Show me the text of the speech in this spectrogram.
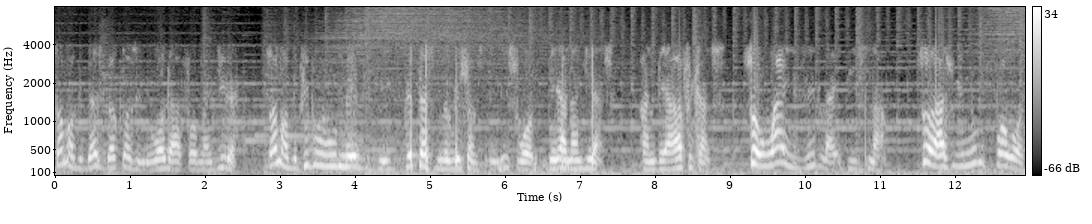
some of the best doctors in the world are from Nigeria. Some of the people who made the greatest innovations in this world, they are Nigerians and they are Africans. So why is it like this now? So as we move forward,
